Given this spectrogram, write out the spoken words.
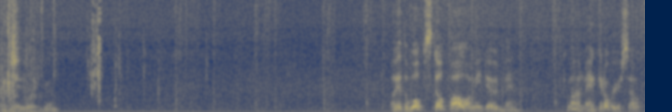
I hear you work again. Oh yeah, the wolf's still following me, dude. Man, come on, man, get over yourself.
